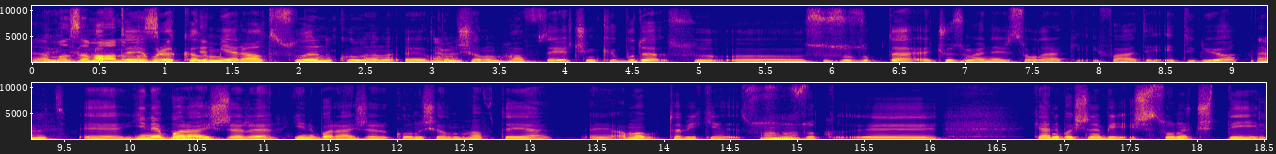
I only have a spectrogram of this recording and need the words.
ama evet, zamanımız haftaya bırakalım bitti. yeraltı sularını kullan e, konuşalım evet. haftaya çünkü bu da su e, susuzlukta e, çözüm önerisi olarak ifade ediliyor. Evet. E, yine barajları Hı. yeni barajları konuşalım haftaya e, ama tabii ki susuzluk e, kendi başına bir sonuç değil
